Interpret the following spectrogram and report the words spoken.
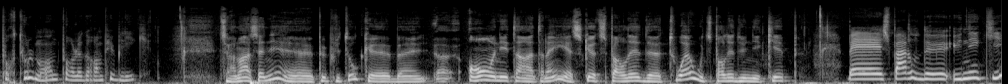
pour tout le monde, pour le grand public. Tu as mentionné un peu plus tôt que ben, on est en train. Est-ce que tu parlais de toi ou tu parlais d'une équipe? Ben, je parle d'une équipe,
